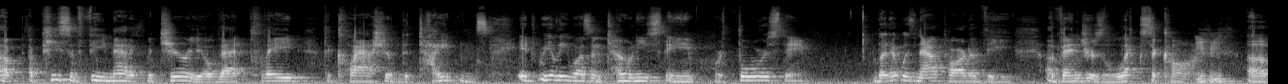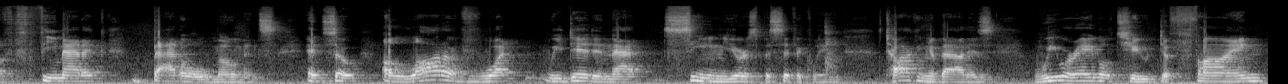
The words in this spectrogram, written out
a, a piece of thematic material that played the clash of the titans. It really wasn't Tony's theme or Thor's theme, but it was now part of the Avengers lexicon mm-hmm. of thematic battle moments. And so a lot of what we did in that scene you're specifically talking about is we were able to define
